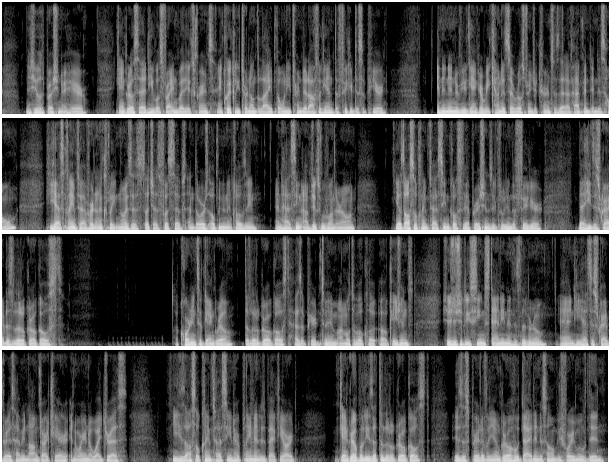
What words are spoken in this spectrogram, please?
and she was brushing her hair. Gangrel said he was frightened by the experience and quickly turned on the light, but when he turned it off again, the figure disappeared. In an interview, Gangrel recounted several strange occurrences that have happened in his home he has claimed to have heard unexplained noises such as footsteps and doors opening and closing, and has seen objects move on their own. He has also claimed to have seen ghostly apparitions, including the figure that he described as a little girl ghost. According to Gangrel, the little girl ghost has appeared to him on multiple clo- uh, occasions. She is usually seen standing in his living room, and he has described her as having long dark hair and wearing a white dress. He's also claimed to have seen her playing in his backyard. Gangrel believes that the little girl ghost is the spirit of a young girl who died in his home before he moved in.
